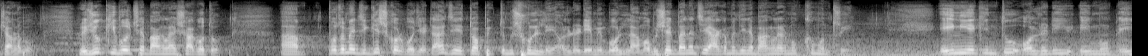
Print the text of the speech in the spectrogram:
জানাব। রিজু, কি বলছে বাংলায় স্বাগত? প্রথমে জিজ্ঞেস করব যেটা, যে টপিক তুমি শুনলে অলরেডি আমি বললাম। অভিষেক ব্যানার্জি আগামী দিনে বাংলার মুখ্যমন্ত্রী। এই নিয়ে কিন্তু অলরেডি এই এই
